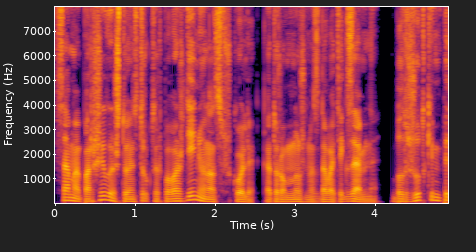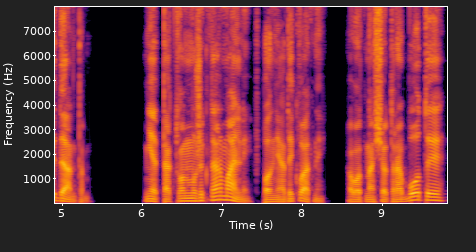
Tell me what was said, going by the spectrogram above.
Самое паршивое, что инструктор по вождению у нас в школе, которому нужно сдавать экзамены, был жутким педантом. Нет, так-то он мужик нормальный, вполне адекватный. А вот насчет работы,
